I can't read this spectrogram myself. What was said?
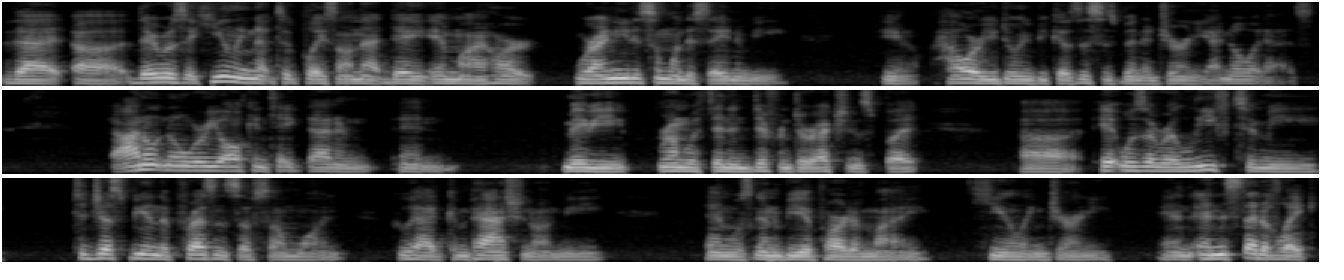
that uh, there was a healing that took place on that day in my heart where I needed someone to say to me, you know, how are you doing? Because this has been a journey. I know it has. I don't know where y'all can take that and and maybe run with it in different directions, but uh, it was a relief to me to just be in the presence of someone who had compassion on me and was going to be a part of my healing journey. And and instead of like,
